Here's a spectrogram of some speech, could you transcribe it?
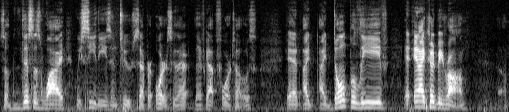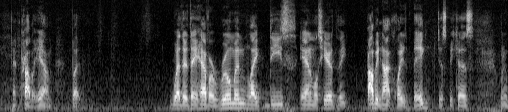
So this is why we see these in two separate orders. They've got four toes. And I, I don't believe, and I could be wrong, um, and probably am, but whether they have a rumen like these animals here, they probably not quite as big, just because when you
